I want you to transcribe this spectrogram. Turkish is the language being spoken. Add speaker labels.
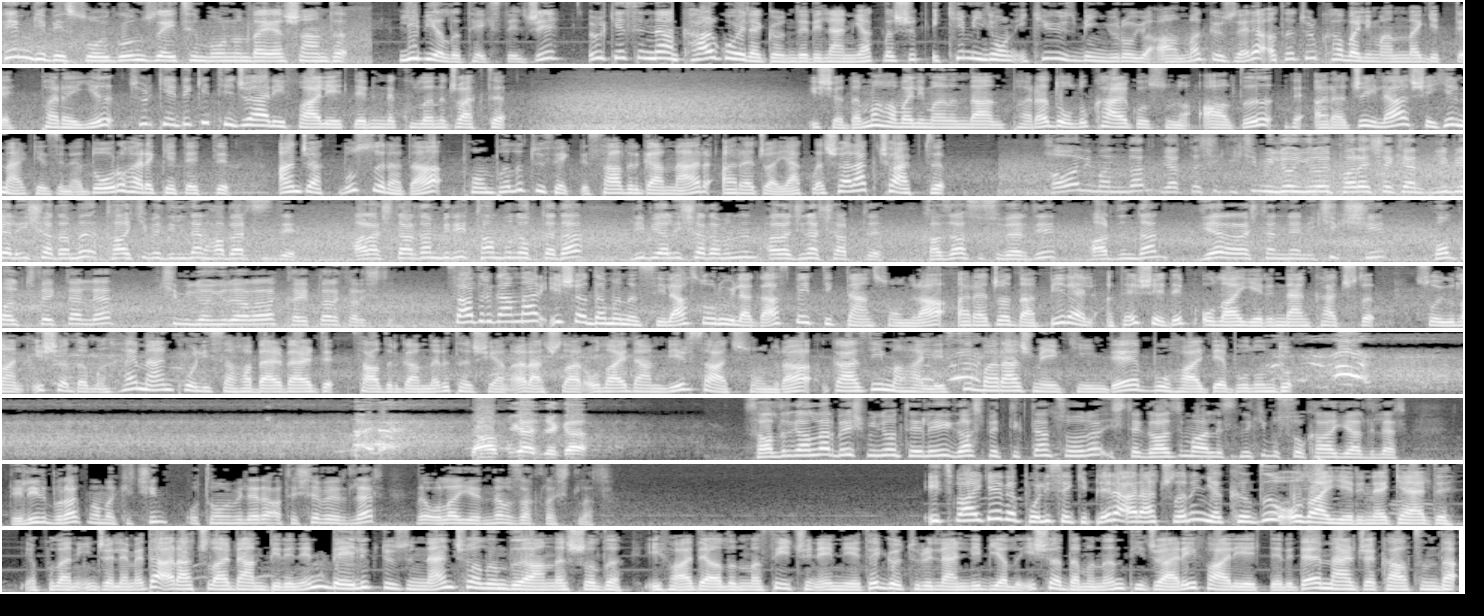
Speaker 1: Film gibi soygun Zeytinburnu'nda yaşandı. Libyalı tekstilci, ülkesinden kargo ile gönderilen yaklaşık 2 milyon 200 bin euroyu almak üzere Atatürk Havalimanı'na gitti. Parayı Türkiye'deki ticari faaliyetlerinde kullanacaktı. İş adamı havalimanından para dolu kargosunu aldı ve aracıyla şehir merkezine doğru hareket etti. Ancak bu sırada pompalı tüfekli saldırganlar araca yaklaşarak çarptı.
Speaker 2: Havalimanından yaklaşık 2 milyon euroyu para çeken Libyalı iş adamı takip edildiğinden habersizdi. Araçlardan biri tam bu noktada Libyalı iş adamının aracına çarptı. Kaza süsü verdi. Ardından diğer araçtan inen iki kişi pompalı tüfeklerle 2 milyon euro alarak kayıplara karıştı.
Speaker 1: Saldırganlar iş adamını silah zoruyla gasp ettikten sonra araca da bir el ateş edip olay yerinden kaçtı. Soyulan iş adamı hemen polise haber verdi. Saldırganları taşıyan araçlar olaydan bir saat sonra Gazi Mahallesi baraj mevkiinde bu halde bulundu.
Speaker 3: Nasıl gelecek ha?
Speaker 2: Saldırganlar 5 milyon TL'yi gasp ettikten sonra işte Gazi Mahallesi'ndeki bu sokağa geldiler. Delil bırakmamak için otomobillere ateşe verdiler ve olay yerinden uzaklaştılar.
Speaker 1: İtfaiye ve polis ekipleri araçların yakıldığı olay yerine geldi. Yapılan incelemede araçlardan birinin Beylikdüzü'nden çalındığı anlaşıldı. İfade alınması için emniyete götürülen Libyalı iş adamının ticari faaliyetleri de mercek altında.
